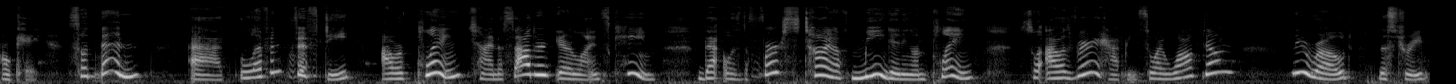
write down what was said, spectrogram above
Okay, so then at 11:50, our plane, China Southern Airlines, came. That was the first time of me getting on plane, so I was very happy. So I walked down the road, the street,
